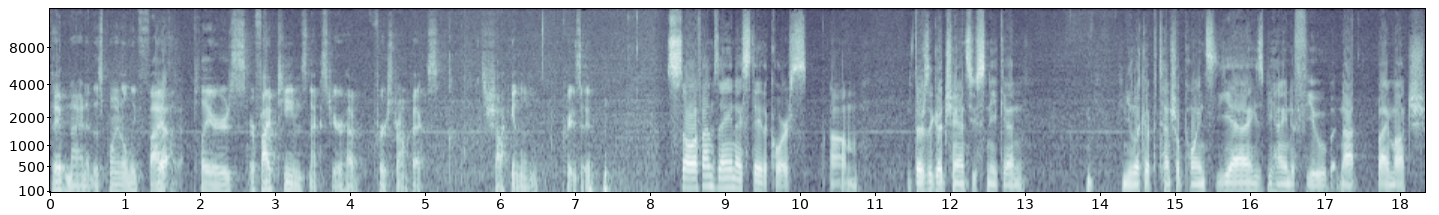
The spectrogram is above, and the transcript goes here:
They have nine at this point. Only five yeah. players or five teams next year have first round picks. It's shockingly crazy. so if I'm Zane, I stay the course. Um, there's a good chance you sneak in. You look at potential points. Yeah, he's behind a few, but not by much.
